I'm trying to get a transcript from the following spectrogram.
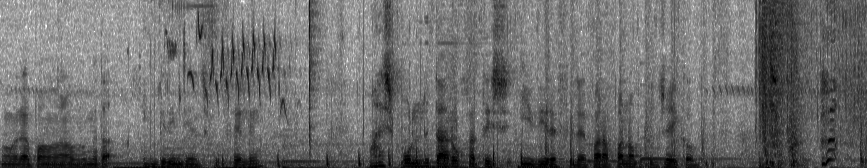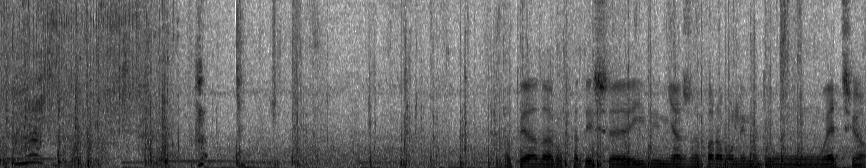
Ωραία, πάμε να βρούμε τα ingredients που θέλει. Μ' αρέσει πολύ τα ρούχα της ήδη ρε φίλε, παραπάνω από τον Jacob. Οποία τα ρούχα της ε, ήδη μοιάζουν πάρα πολύ με του Έτσιο.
